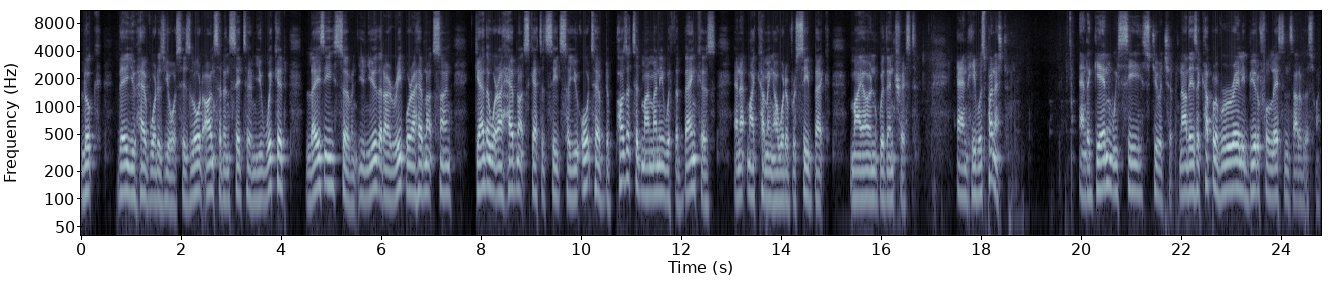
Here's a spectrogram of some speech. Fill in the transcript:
Look, there you have what is yours. His Lord answered and said to him, You wicked, lazy servant, you knew that I reap where I have not sown gather where I have not scattered seed, so you ought to have deposited my money with the bankers, and at my coming I would have received back my own with interest. And he was punished. And again, we see stewardship. Now, there's a couple of really beautiful lessons out of this one.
